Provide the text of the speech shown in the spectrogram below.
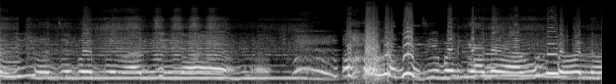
আমি সহ্য করতে পারছি না। আমাদের জীবন কেন এমন হলো?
